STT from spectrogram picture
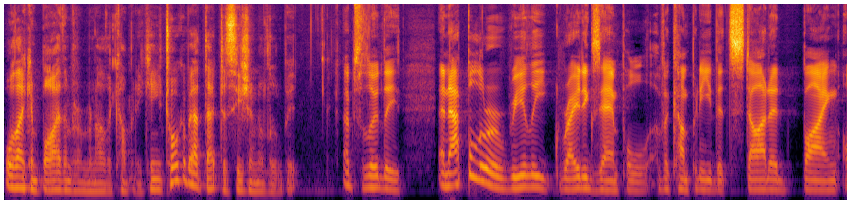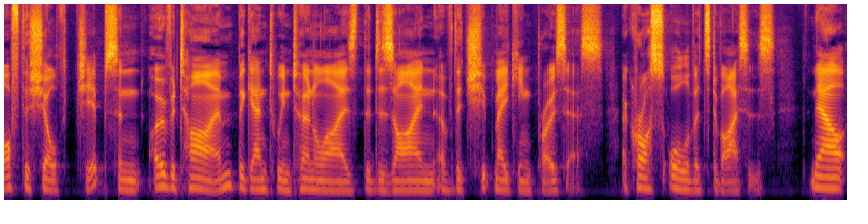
or they can buy them from another company. Can you talk about that decision a little bit? Absolutely. And Apple are a really great example of a company that started buying off the shelf chips and over time began to internalize the design of the chip making process across all of its devices. Now,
